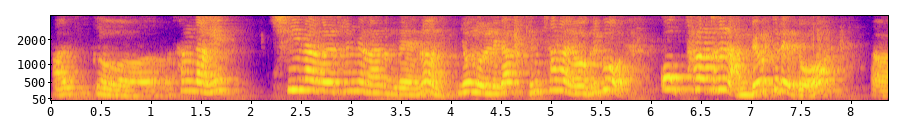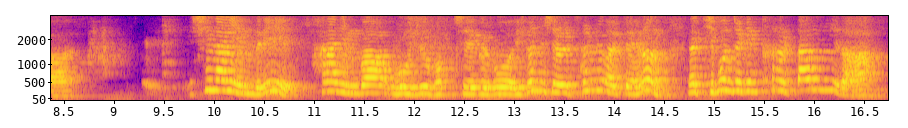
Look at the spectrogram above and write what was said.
아, 그, 상당히 신앙을 설명하는 데는 이 논리가 괜찮아요. 그리고 꼭 플라톤을 안 배웠더라도 어, 신앙인들이 하나님과 우주 법칙 그리고 현실을 설명할 때에는 기본적인 틀을 따릅니다.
